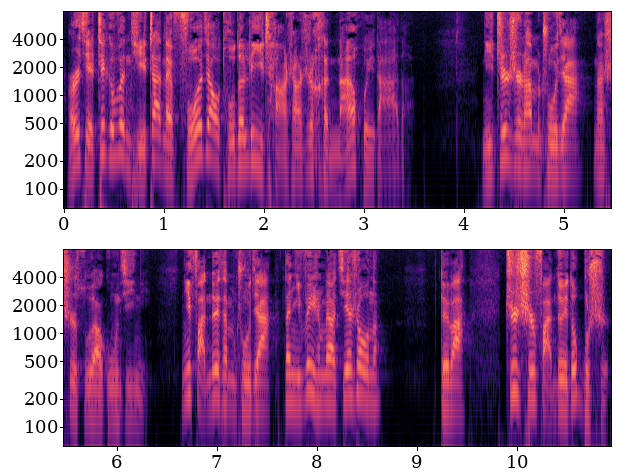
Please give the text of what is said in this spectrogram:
而且这个问题站在佛教徒的立场上是很难回答的。你支持他们出家，那世俗要攻击你；你反对他们出家，那你为什么要接受呢？对吧？支持、反对都不是。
